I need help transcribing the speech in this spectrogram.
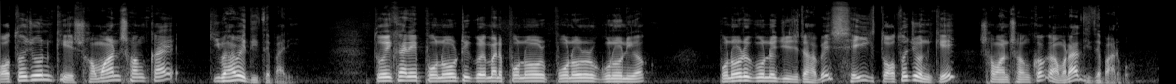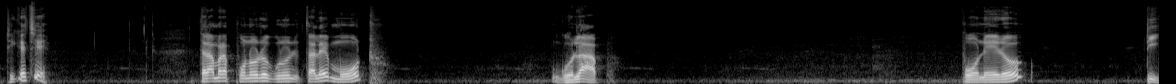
কতজনকে সমান সংখ্যায় কীভাবে দিতে পারি? তো এখানে পনেরোটি মানে পনেরো পনেরোর গুণনীয়ক, পনেরো গুণে যেটা হবে সেই ততজনকে সমান সংখ্যক আমরা দিতে পারব। ঠিক আছে? তাহলে আমরা পনেরো গুণ, তাহলে মোট গোলাপ পনেরোটি।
